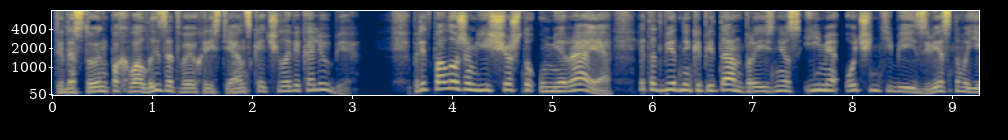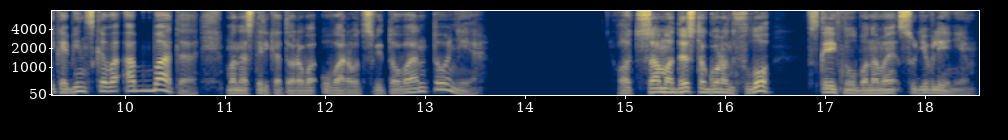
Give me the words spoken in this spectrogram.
ты достоин похвалы за твое христианское человеколюбие. Предположим еще, что, умирая, этот бедный капитан произнес имя очень тебе известного якобинского аббата, монастырь которого у ворот святого Антония. «Отца Модеста Горанфло!» — вскрикнул Бономе с удивлением.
